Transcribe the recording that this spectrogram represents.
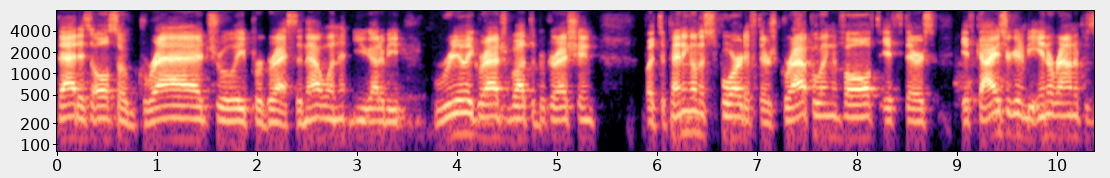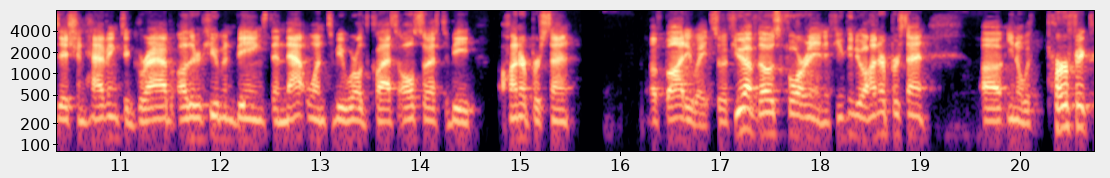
that is also gradually progressed. And that one, you got to be really gradual about the progression. But depending on the sport, if there's grappling involved, if there's if guys are going to be in a rounded position having to grab other human beings, then that one to be world class also has to be 100% of body weight. So if you have those four in, if you can do 100%, uh, you know, with perfect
